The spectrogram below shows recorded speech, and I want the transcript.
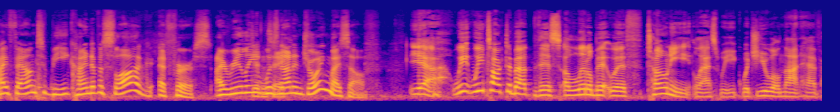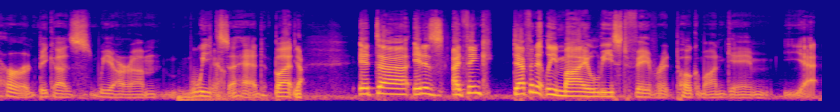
I found to be kind of a slog at first. I really Didn't was take. not enjoying myself. Yeah, we we talked about this a little bit with Tony last week, which you will not have heard because we are um, weeks ahead. But Yeah. it uh, it is, I think, definitely my least favorite Pokemon game yet.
